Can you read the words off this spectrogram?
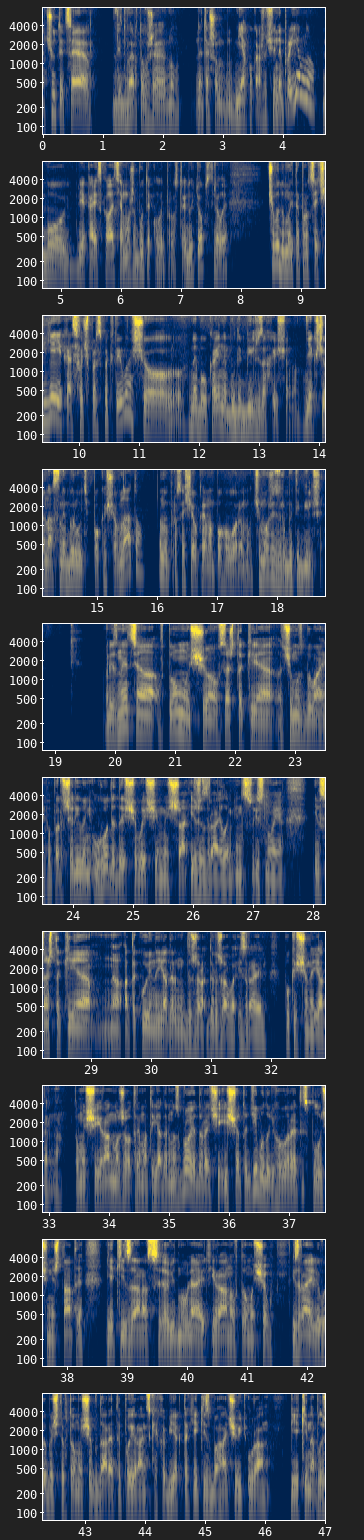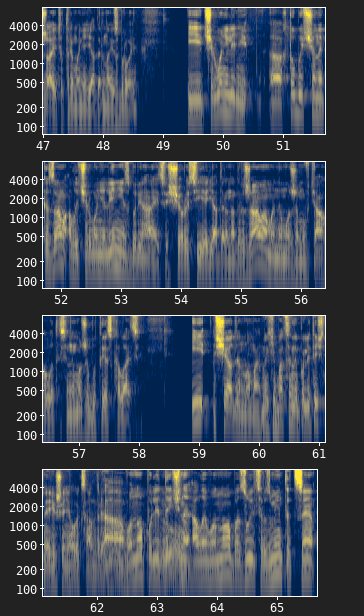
Чути це відверто вже ну не те, що м'яко кажучи, неприємно, бо яка ескалація може бути, коли просто йдуть обстріли. Що ви думаєте про це? Чи є якась хоч перспектива, що небо України буде більш захищено? Якщо нас не беруть поки що в НАТО, ну ми про це ще окремо поговоримо. Чи можуть зробити більше? Різниця в тому, що все ж таки чому збивають? По-перше, рівень угоди дещо вищий між США і Ізраїлем існує. І все ж таки е, атакує не ядерна держа- держава Ізраїль, поки що не ядерна. Тому що Іран може отримати ядерну зброю, до речі, і що тоді будуть говорити Сполучені Штати, які зараз е, відмовляють Ірану в тому, щоб Ізраїлю, вибачте, в тому, щоб вдарити по іранських об'єктах, які збагачують уран і які наближають отримання ядерної зброї. І червоні лінії, е, хто би що не казав, але червоні лінії зберігаються, що Росія ядерна держава, ми не можемо втягуватися, не може бути ескалації. І ще один момент. Ну хіба це не політичне рішення, Олександре? А, Ну, воно політичне, але воно базується, розумієте, це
